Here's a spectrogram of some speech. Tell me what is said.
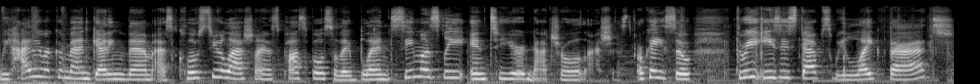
We highly recommend getting them as close to your lash line as possible so they blend seamlessly into your natural lashes. Okay, so three easy steps. We like that.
